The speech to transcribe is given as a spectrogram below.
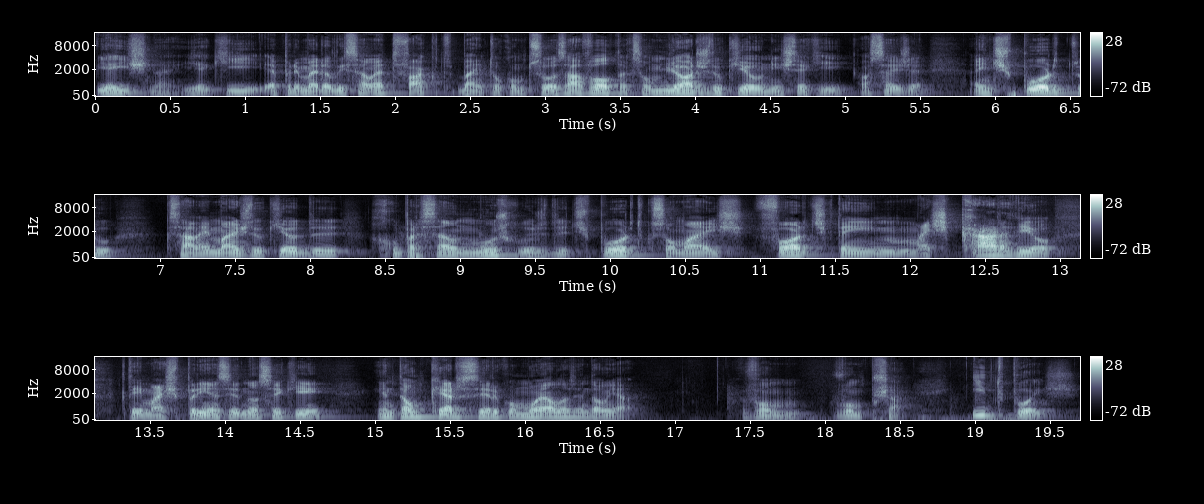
e é isto, não é? E aqui a primeira lição é de facto, bem, estou com pessoas à volta que são melhores do que eu nisto aqui, ou seja, em desporto, que sabem mais do que eu de recuperação de músculos, de desporto, que são mais fortes, que têm mais cardio, que têm mais experiência de não sei o quê, então quero ser como elas, então, já, vou-me vou puxar. E depois,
